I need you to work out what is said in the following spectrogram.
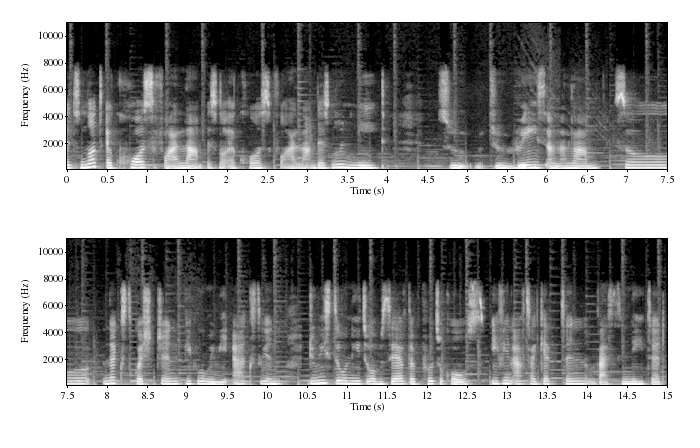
it's not a cause for alarm. It's not a cause for alarm. There's no need to to raise an alarm. So next question people may be asking, do we still need to observe the protocols even after getting vaccinated?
